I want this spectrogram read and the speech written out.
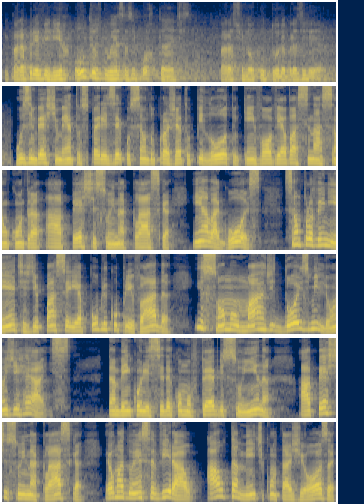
e para prevenir outras doenças importantes para a suinocultura brasileira. Os investimentos para execução do projeto piloto, que envolve a vacinação contra a peste suína clássica em Alagoas, são provenientes de parceria público-privada e somam mais de 2 milhões de reais. Também conhecida como febre suína, a peste suína clássica é uma doença viral altamente contagiosa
